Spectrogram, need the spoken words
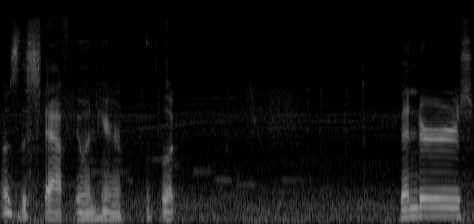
How's the staff doing here? Let's look. Vendors.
